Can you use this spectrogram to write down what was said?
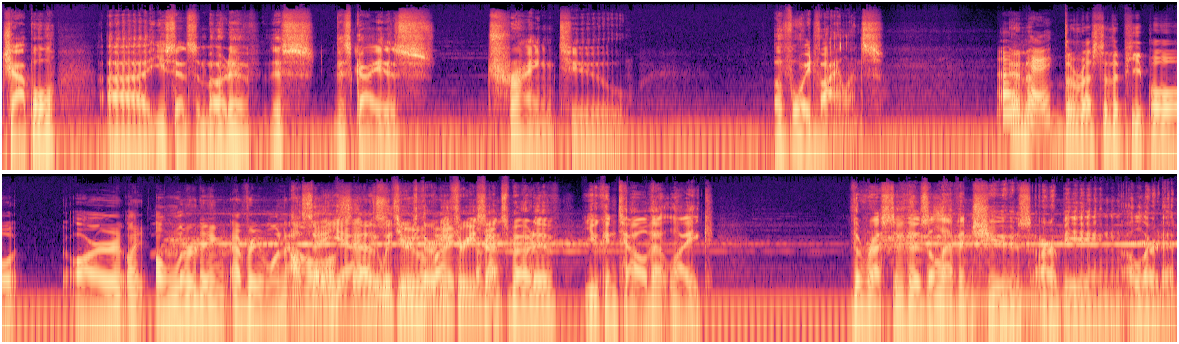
chapel. Uh, you sense a motive. This this guy is trying to avoid violence. Okay. And the rest of the people are like alerting everyone I'll else. say, yeah, as with your to, 33 like, cents motive, you can tell that like the rest of those 11 shoes are being alerted.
